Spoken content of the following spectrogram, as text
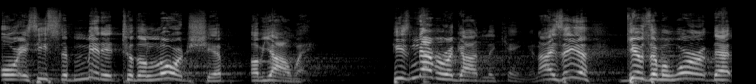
or is he submitted to the lordship of Yahweh? He's never a godly king. And Isaiah gives him a word that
